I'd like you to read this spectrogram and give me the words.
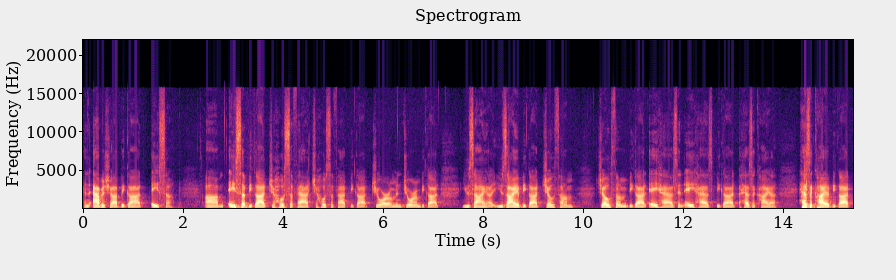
and Abijah begot Asa. Um, Asa begot Jehoshaphat. Jehoshaphat begot Joram, and Joram begot Uzziah. Uzziah begot Jotham. Jotham begot Ahaz, and Ahaz begot Hezekiah. Hezekiah begot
